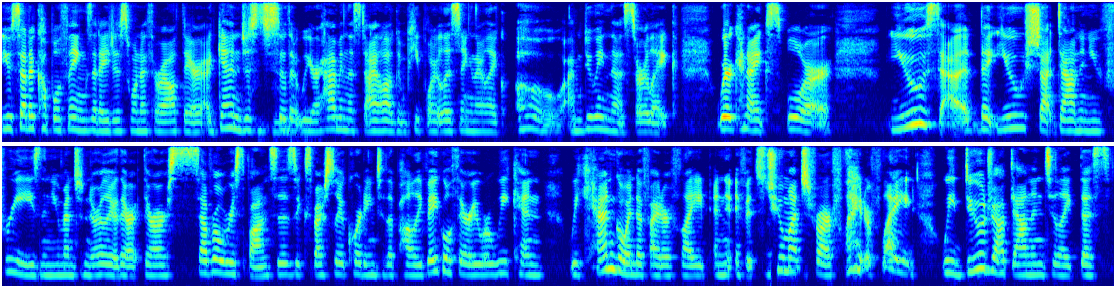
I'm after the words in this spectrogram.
you said a couple things that I just want to throw out there again, just mm-hmm. so that we are having this dialogue and people are listening. And they're like, "Oh, I'm doing this," or like, "Where can I explore?" You said that you shut down and you freeze, and you mentioned earlier there there are several responses, especially according to the polyvagal theory, where we can we can go into fight or flight, and if it's too much for our flight or flight, we do drop down into like this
